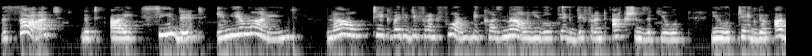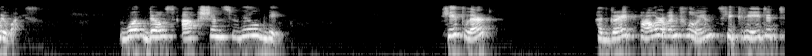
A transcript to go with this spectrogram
The thought that I seeded in your mind now take very different form because now you will take different actions that you would you would take them otherwise. What those actions will be. Hitler had great power of influence. He created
